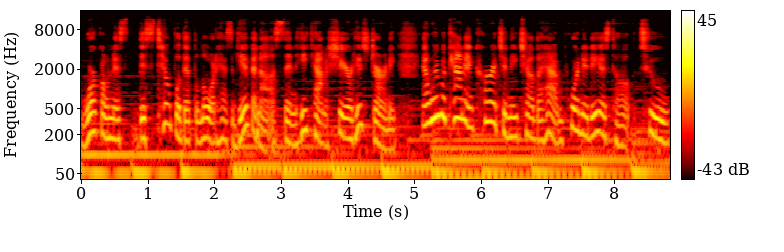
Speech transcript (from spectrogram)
work on this this temple that the Lord has given us. And he kind of shared his journey. And we were kind of encouraging each other how important it is to to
